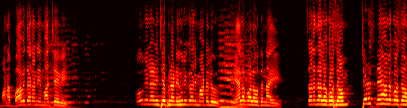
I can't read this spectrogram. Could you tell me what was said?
మన భావితరాన్ని మార్చేవి. పౌరులని చెప్పిన నెహ్రూ గారి మాటలు నేలపాలవుతున్నాయి సరదాల కోసం చెడు స్నేహాల కోసం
